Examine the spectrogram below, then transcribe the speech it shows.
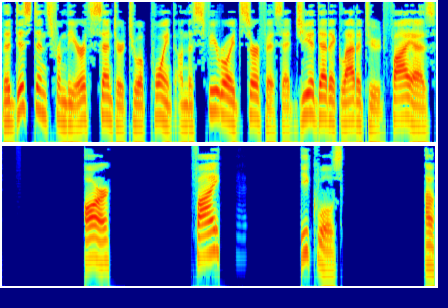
The distance from the Earth's center to a point on the spheroid surface at geodetic latitude phi is r phi equals a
